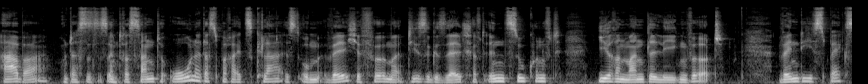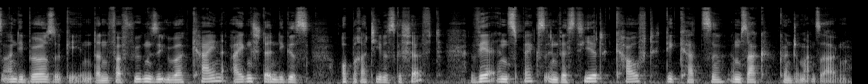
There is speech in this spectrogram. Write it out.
aber, und das ist das Interessante, ohne dass bereits klar ist, um welche Firma diese Gesellschaft in Zukunft ihren Mantel legen wird. Wenn die Specs an die Börse gehen, dann verfügen sie über kein eigenständiges operatives Geschäft. Wer in Specs investiert, kauft die Katze im Sack, könnte man sagen.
